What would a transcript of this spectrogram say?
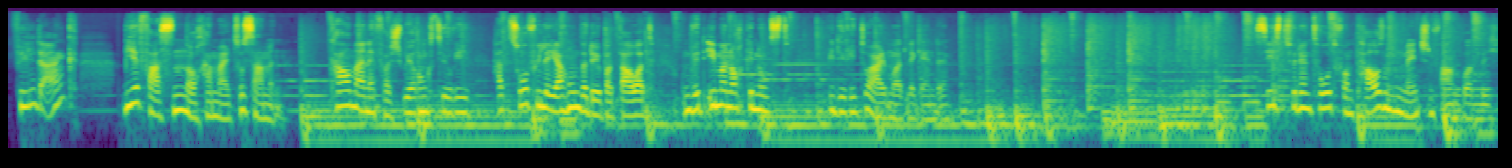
Vielen Dank. Wir fassen noch einmal zusammen. Kaum eine Verschwörungstheorie hat so viele Jahrhunderte überdauert und wird immer noch genutzt wie die Ritualmordlegende. Sie ist für den Tod von tausenden Menschen verantwortlich,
